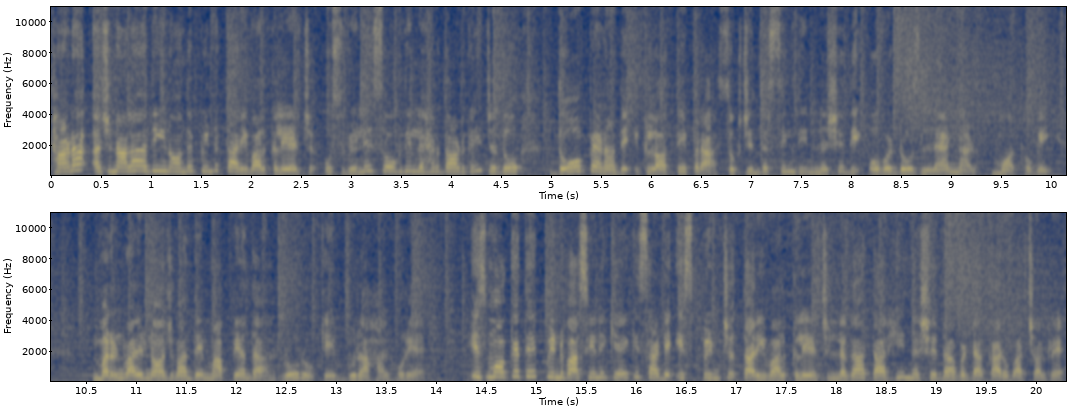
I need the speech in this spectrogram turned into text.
ਥਾਣਾ ਅਜਨਾਲਾ ਅਧੀਨ ਆਉਂਦੇ ਪਿੰਡ ਧਾਰੀਵਾਲ ਕਲੇਰ 'ਚ ਉਸ ਵੇਲੇ ਸੋਗ ਦੀ ਲਹਿਰ ਦੌੜ ਗਈ, ਜਦੋਂ ਦੋ ਭੈਣਾਂ ਦੇ ਇਕਲੌਤੇ ਭਰਾ ਸੁਖਜਿੰਦਰ ਸਿੰਘ ਦੀ ਨਸ਼ੇ ਦੀ ਓਵਰਡੋਜ਼ ਲੈਣ ਨਾਲ ਮੌਤ ਹੋ ਗਈ। ਮਰਨ ਵਾਲੇ ਨੌਜਵਾਨ ਦੇ ਮਾਪਿਆਂ ਦਾ ਰੋ ਰੋ ਕੇ ਬੁਰਾ ਹਾਲ ਹੋ ਰਿਹਾ ਹੈ। ਇਸ ਮੌਕੇ ਤੇ ਪਿੰਡ ਵਾਸੀਆਂ ਨੇ ਕਿਹਾ ਕਿ ਸਾਡੇ ਇਸ ਪਿੰਡ 'ਚ ਧਾਰੀਵਾਲ ਕਲੇਰ 'ਚ ਲਗਾਤਾਰ ਹੀ ਨਸ਼ੇ ਦਾ ਵੱਡਾ ਕਾਰੋਬਾਰ ਚੱਲ ਰਿਹਾ ਹੈ,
